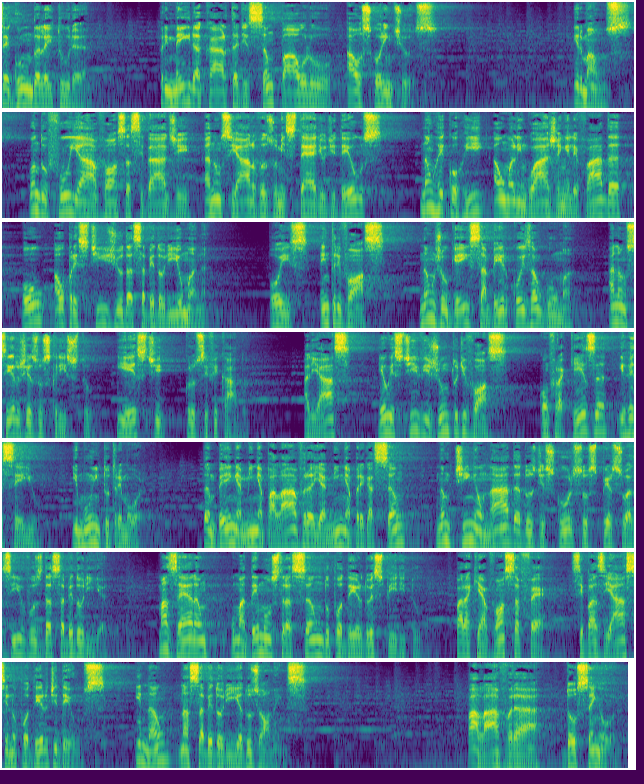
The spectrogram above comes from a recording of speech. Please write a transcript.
Segunda leitura. Primeira carta de São Paulo aos Coríntios. Irmãos, quando fui à vossa cidade anunciar-vos o mistério de Deus, não recorri a uma linguagem elevada ou ao prestígio da sabedoria humana. Pois, entre vós, não julgueis saber coisa alguma, a não ser Jesus Cristo e este crucificado. Aliás, eu estive junto de vós, com fraqueza e receio, e muito tremor. Também a minha palavra e a minha pregação não tinham nada dos discursos persuasivos da sabedoria, mas eram uma demonstração do poder do Espírito, para que a vossa fé se baseasse no poder de Deus e não na sabedoria dos homens. Palavra do Senhor.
